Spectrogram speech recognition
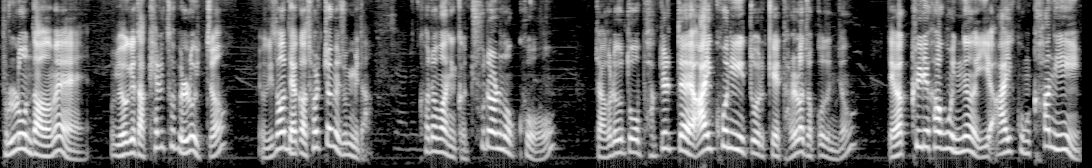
불러온 다음에 여기 다 캐릭터별로 있죠? 여기서 내가 설정해 줍니다. 카르마니까 출혈 놓고 자 그리고 또 바뀔 때 아이콘이 또 이렇게 달라졌거든요. 내가 클릭하고 있는 이 아이콘 칸이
